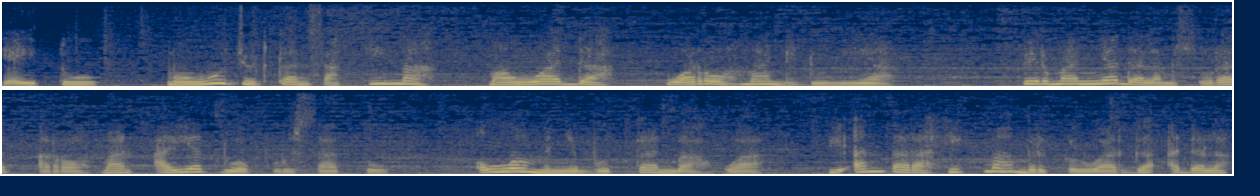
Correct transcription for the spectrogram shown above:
yaitu mewujudkan sakinah, mawadah, warohmah di dunia. Firmannya dalam surat Ar-Rahman ayat 21. Allah menyebutkan bahwa di antara hikmah berkeluarga adalah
